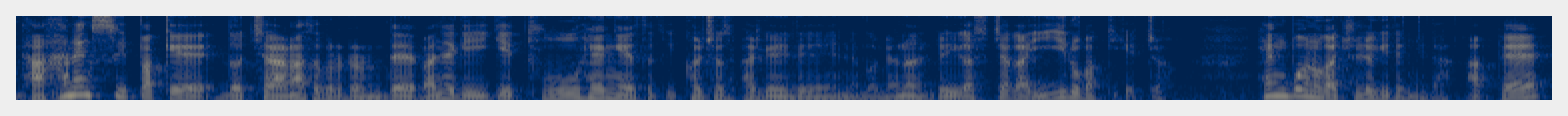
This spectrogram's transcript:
다 한 행씩밖에 넣지 않아서 그러는데 만약에 이게 두 행에 걸쳐서 발견이 되는 거면은 여기가 숫자가 2로 바뀌겠죠. 행 번호가 출력이 됩니다. 앞에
